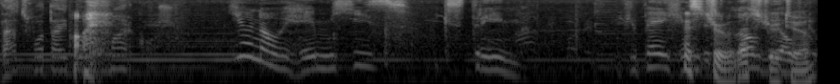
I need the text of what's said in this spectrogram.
That's what I told Marcos. You know him, he's extreme. If you pay him, That's true, that's true too. over.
